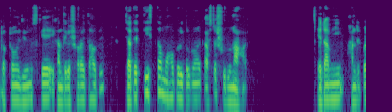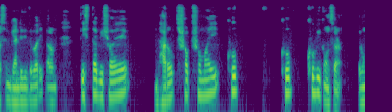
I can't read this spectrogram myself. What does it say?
ডক্টর মোহাম্মদ ইউনুসকে এখান থেকে সরাইতে হবে। যাতে তিস্তা মহাপরিকল্পনার কাজটা শুরু না হয়। এটা আমি হান্ড্রেড পার্সেন্ট গ্যারান্টি দিতে পারি। কারণ তিস্তা বিষয়ে ভারত সব সময় খুব খুব, খুবই কনসার্ন এবং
